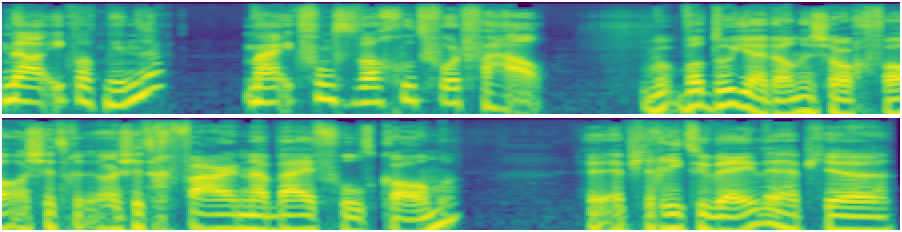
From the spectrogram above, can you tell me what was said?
Nou, ik wat minder. Maar ik vond het wel goed voor het verhaal. Wat doe jij dan in zo'n geval als je, het, als je het gevaar nabij voelt komen? Heb je rituelen? Heb je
